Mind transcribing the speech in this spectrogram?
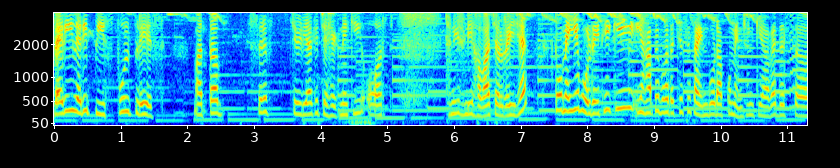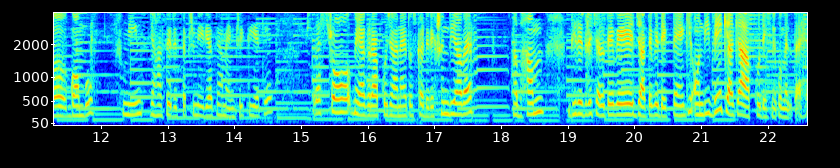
very very peaceful place मतलब सिर्फ़ चिड़िया के चहकने की और ठंडी ठंडी हवा चल रही है तो मैं ये बोल रही थी कि यहाँ पे बहुत अच्छे से साइन बोर्ड आपको मेंशन किया हुआ है दिस गॉम्बो मीन्स जहाँ से रिसेप्शन एरिया से हम एंट्री किए थे। रेस्टोरेंट में अगर आपको जाना है तो उसका डायरेक्शन दिया हुआ है। अब हम धीरे धीरे चलते हुए, जाते हुए देखते हैं कि ऑन दी वे क्या क्या आपको देखने को मिलता है।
